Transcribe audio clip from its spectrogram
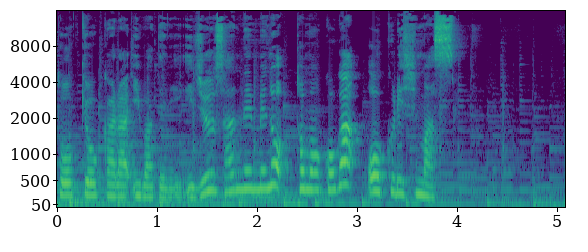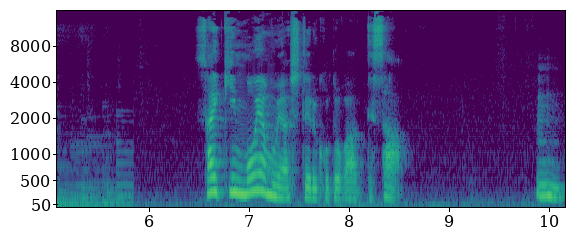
東京から岩手に移住3年目の智子がお送りします。最近モヤモヤしてることがあってさ、うん。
